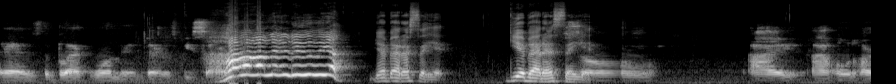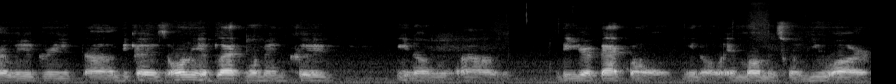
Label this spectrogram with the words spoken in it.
as the black woman that is beside. Hallelujah! You better say it. You better say so, it. So, I I wholeheartedly agree um, because only a black woman could, you know, um, be your backbone. You know, in moments when you are,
